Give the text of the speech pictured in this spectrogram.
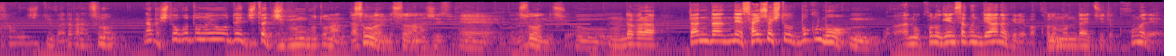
感じっていうかだからそのなんか人事のようで実は自分事なんだというそうなんですそうなん話ですよね、えそうなんですよ、うん。うんだからだんだんね最初は人僕も、うん。あのこの原作に出会わなければこの問題についてここまで、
